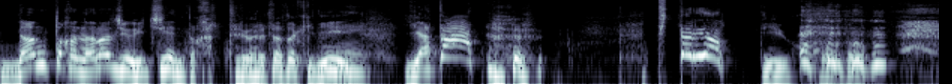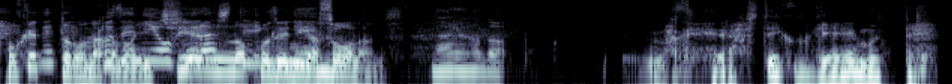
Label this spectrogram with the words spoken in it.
なんとか71円とかって言われた時に、はい。やった！ー ぴったりだっていうこの ポケットの中のね小1銭を減らしていく円の小銭がそうなんです。なるほど。まあ、減らしていくゲームって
